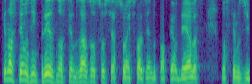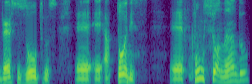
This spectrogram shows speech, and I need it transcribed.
que nós temos empresas, nós temos as associações fazendo o papel delas, nós temos diversos outros é, é, atores funcionando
